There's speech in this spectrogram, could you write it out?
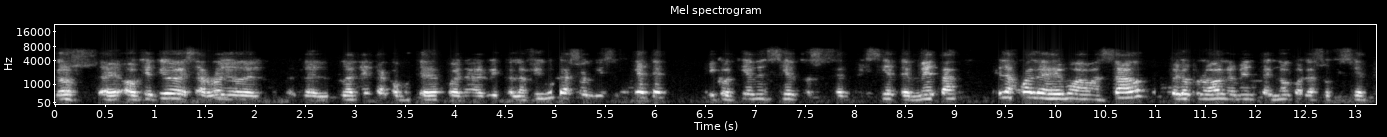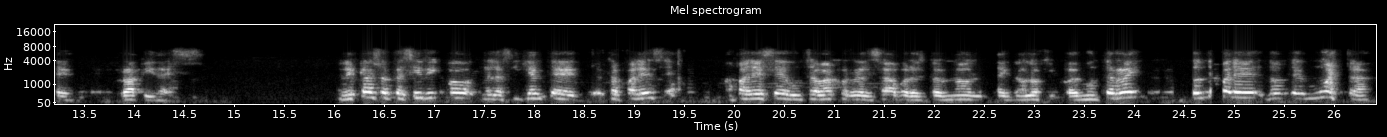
Los eh, objetivos de desarrollo del, planeta, como ustedes pueden haber visto en la figura, son 17 y contienen 167 metas en las cuales hemos avanzado, pero probablemente no con la suficiente rapidez. En el caso específico de la siguiente transparencia, aparece un trabajo realizado por el Tecnológico de Monterrey, donde muestra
